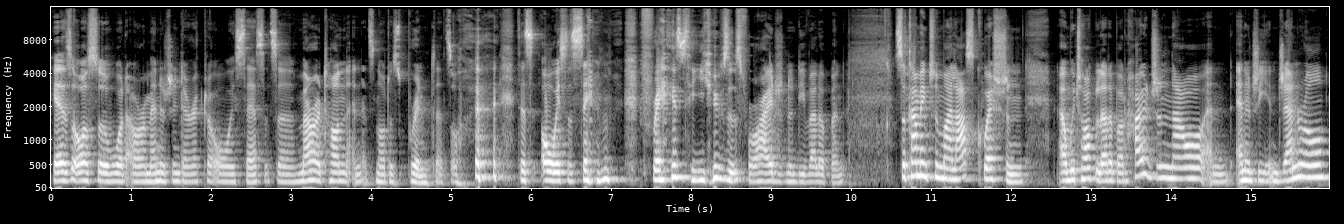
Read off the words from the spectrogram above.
Yeah, it's also what our managing director always says. It's a marathon and it's not a sprint. That's all. That's always the same phrase he uses for hydrogen development. So, coming to my last question, uh, we talk a lot about hydrogen now and energy in general,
